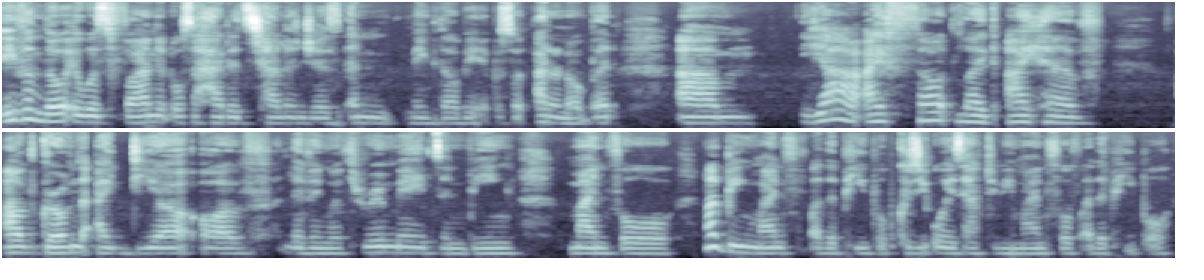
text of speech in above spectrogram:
even though it was fun, it also had its challenges and maybe there'll be an episode. I don't know. But um yeah, I felt like I have outgrown the idea of living with roommates and being mindful, not being mindful of other people because you always have to be mindful of other people.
